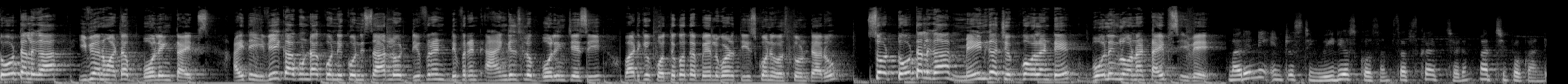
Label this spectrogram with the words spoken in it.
టోటల్గా ఇవి అనమాట బౌలింగ్ టైప్స్. అయితే ఇవే కాకుండా కొన్ని కొన్నిసార్లు డిఫరెంట్ డిఫరెంట్ యాంగిల్స్లో బౌలింగ్ చేసి వాటికి కొత్త కొత్త పేర్లు కూడా తీసుకొని వస్తుంటారు సో టోటల్గా మెయిన్గా చెప్పుకోవాలంటే బౌలింగ్లో ఉన్న టైప్స్ ఇవే. మరిన్ని ఇంట్రెస్టింగ్ వీడియోస్ కోసం సబ్స్క్రైబ్ చేయడం మర్చిపోకండి.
